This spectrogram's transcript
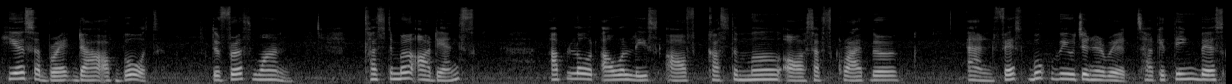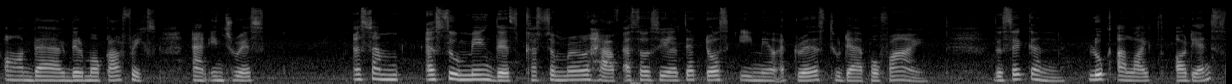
Here's a breakdown of both. The first one, customer audience, upload our list of customer or subscriber and Facebook will generate targeting based on their demographics and interests. Assum- assuming this customer have associated those email address to their profile. The second, look-alike audience.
